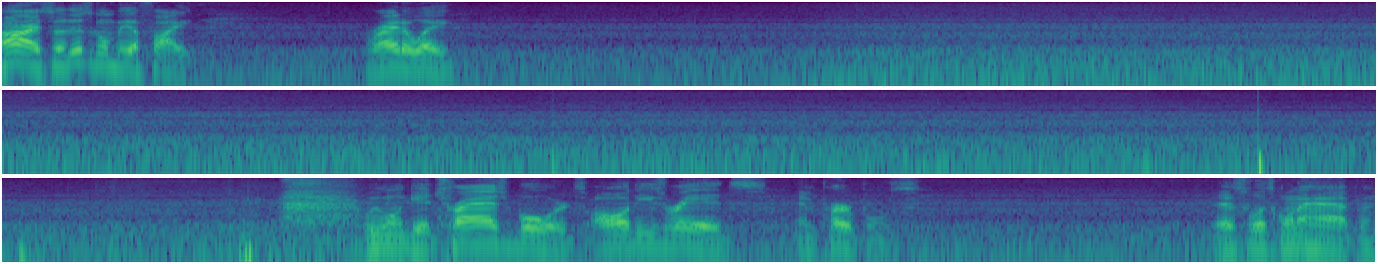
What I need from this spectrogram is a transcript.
All right, so this is going to be a fight right away. We're going to get trash boards, all these reds and purples. That's what's going to happen.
